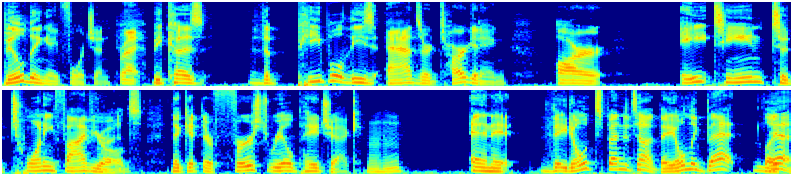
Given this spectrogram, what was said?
building a fortune Right. because the people these ads are targeting are 18 to 25 year olds that get their first real paycheck Mm-hmm. and it they don't spend a ton they only bet like Yeah.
